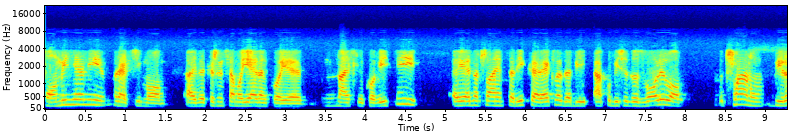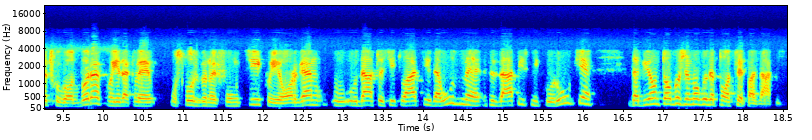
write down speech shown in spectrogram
pominjani. Recimo, ajde da kažem samo jedan koji je najslikovitiji, jedna članica Rika je rekla da bi, ako bi se dozvolilo članu biračkog odbora, koji je dakle u službenoj funkciji, koji je organ u, u datoj situaciji, da uzme zapisnik u ruke, da bi on tobože mogu da pocepa zapisnik.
